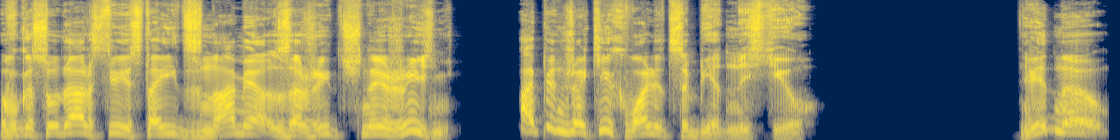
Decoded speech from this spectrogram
В государстве стоит знамя «Зажиточная жизнь», а пинжаки хвалятся бедностью. Видно,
